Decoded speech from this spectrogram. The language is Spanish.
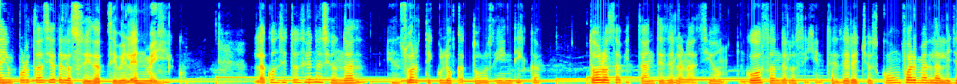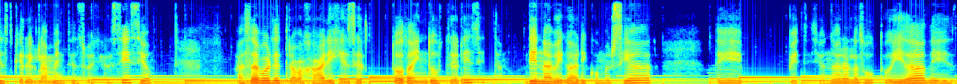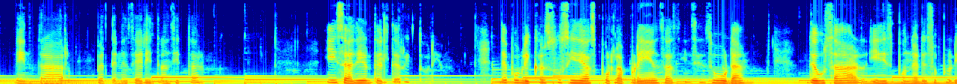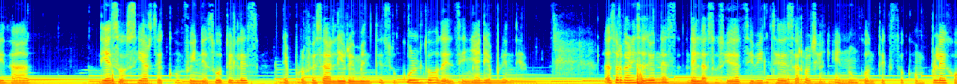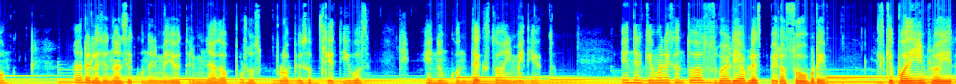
La importancia de la sociedad civil en México. La Constitución Nacional en su artículo 14 indica todos los habitantes de la nación gozan de los siguientes derechos conforme a las leyes que reglamenten su ejercicio, a saber de trabajar y ejercer toda industria lícita, de navegar y comerciar, de peticionar a las autoridades, de entrar, pertenecer y transitar y salir del territorio, de publicar sus ideas por la prensa sin censura, de usar y disponer de su prioridad, de asociarse con fines útiles, de profesar libremente su culto, de enseñar y aprender. Las organizaciones de la sociedad civil se desarrollan en un contexto complejo a relacionarse con el medio determinado por sus propios objetivos en un contexto inmediato en el que manejan todas sus variables pero sobre el que pueden influir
